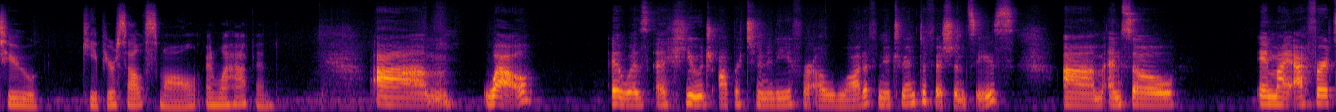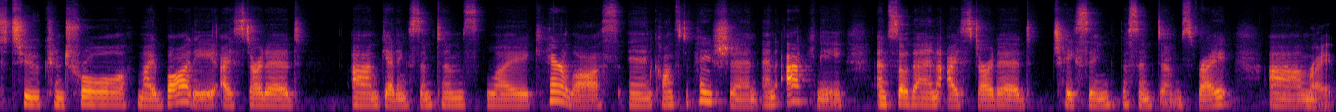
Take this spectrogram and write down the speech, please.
to keep yourself small. And what happened? Um, well, it was a huge opportunity for a lot of nutrient deficiencies. Um, and so, in my efforts to control my body, I started um, getting symptoms like hair loss and constipation and acne. And so then I started chasing the symptoms, right? Um, right.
